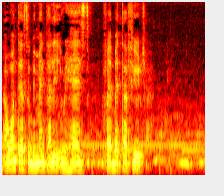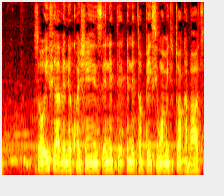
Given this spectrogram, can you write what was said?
I want us to be mentally rehearsed for a better future. So if you have any questions, any any topics you want me to talk about,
